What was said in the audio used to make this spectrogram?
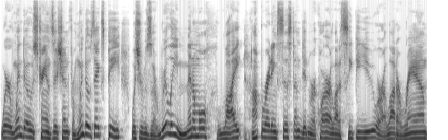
where Windows transitioned from Windows XP, which was a really minimal, light operating system, didn't require a lot of CPU or a lot of RAM.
